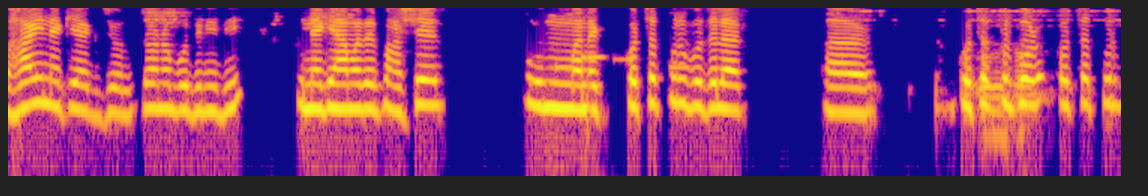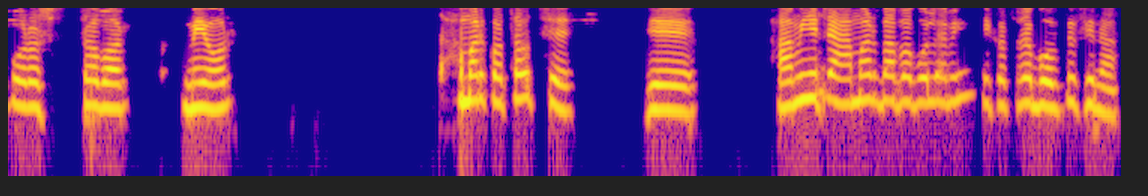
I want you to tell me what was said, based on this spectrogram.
ভাই নাকি একজন জনপ্রতিনিধি। তিনি নাকি আমাদের পাশের মানে কোচাতপুর উপজেলার কোচাতপুর পৌর- কোচাতপুর পৌরসভার মেয়র। আমার কথা হচ্ছে যে আমি এটা আমার বাবা বলে আমি এই কথাটা বলতেছি না।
